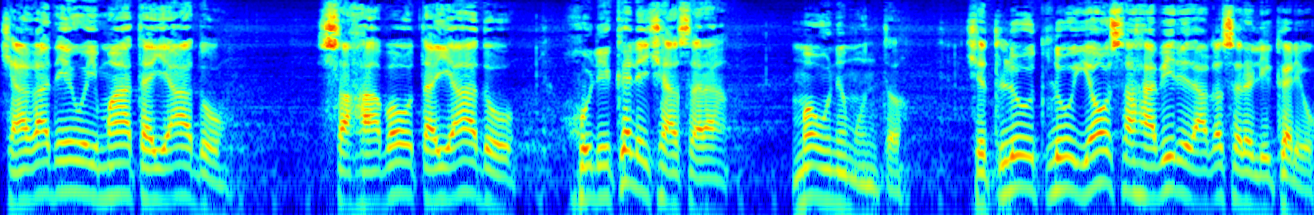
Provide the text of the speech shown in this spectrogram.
چې هغه دی وی ما ته یادو صحابه ته یادو خو لیکلی چا سره ما ونه مونته چې تلو تلو یو صحابي دی هغه سره لیکلی و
